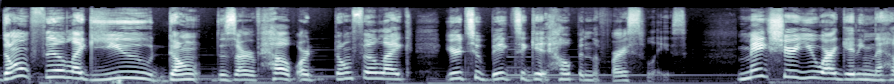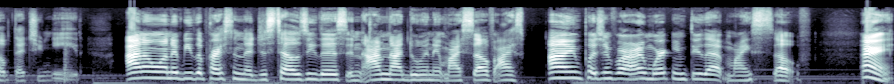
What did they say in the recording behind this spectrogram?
Don't feel like you don't deserve help or don't feel like you're too big to get help in the first place. Make sure you are getting the help that you need. I don't want to be the person that just tells you this and I'm not doing it myself. I I'm pushing for I'm working through that myself. All right.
